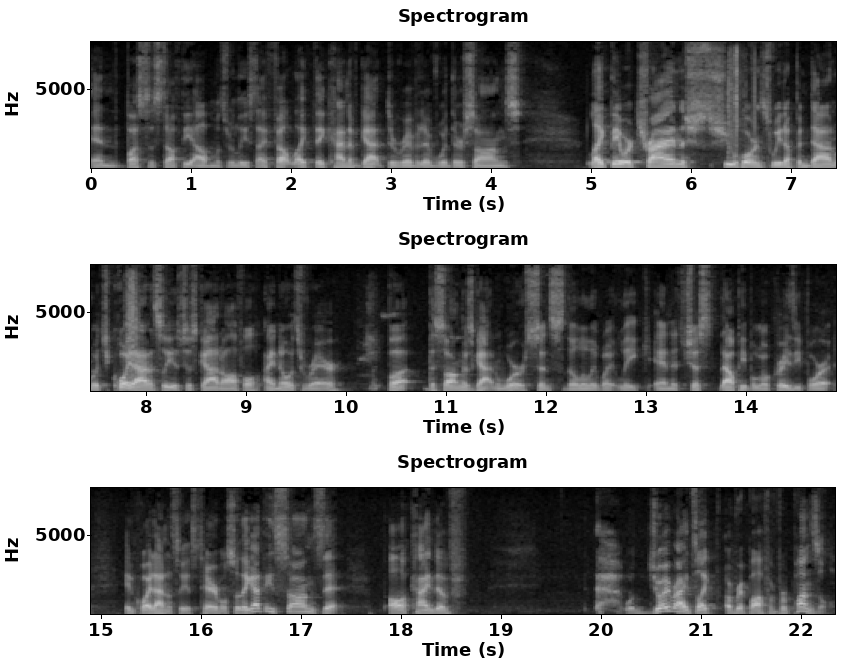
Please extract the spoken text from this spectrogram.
and Busted Stuff the album was released, I felt like they kind of got derivative with their songs. Like they were trying to shoehorn Sweet Up and Down, which quite honestly is just god awful. I know it's rare, but the song has gotten worse since the Lillywhite leak, and it's just now people go crazy for it. And quite honestly, it's terrible. So they got these songs that all kind of well, Joyride's like a ripoff of Rapunzel,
